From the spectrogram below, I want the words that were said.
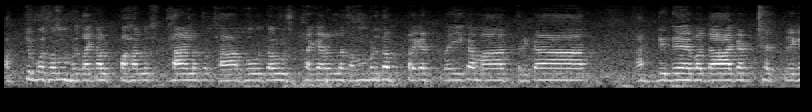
स्पृष्ट प्रयत्नार्थ मात्रिक पराङ्गभूता वायुदेवताक वैश्य जातिक यकारा संवृत कंठोत्थित संवाराख्य वाक्य सहित नादध्वनि जनिता अत्युपसंहृत कल्पहनुष्ठान तथा भूतौष्ठकर्ण संवृत प्रयत्नैक मात्रिका अग्निदेवता क्षत्रिक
